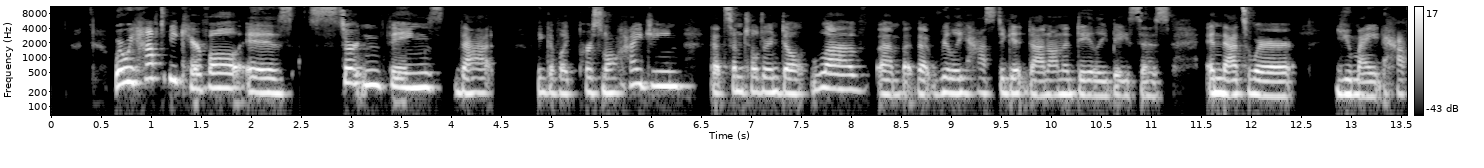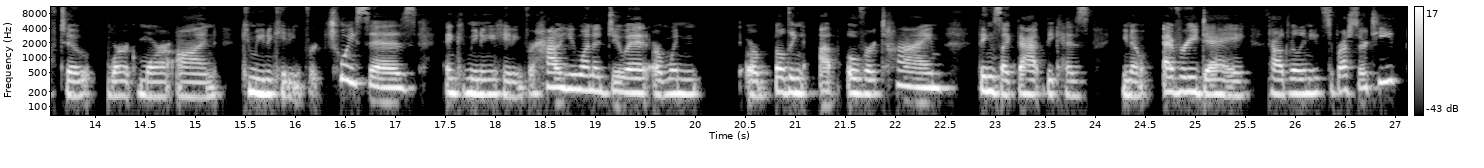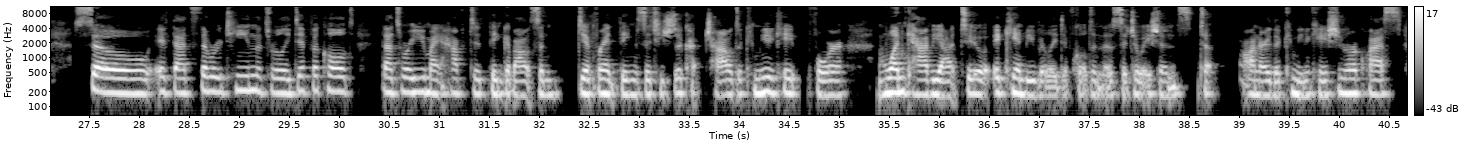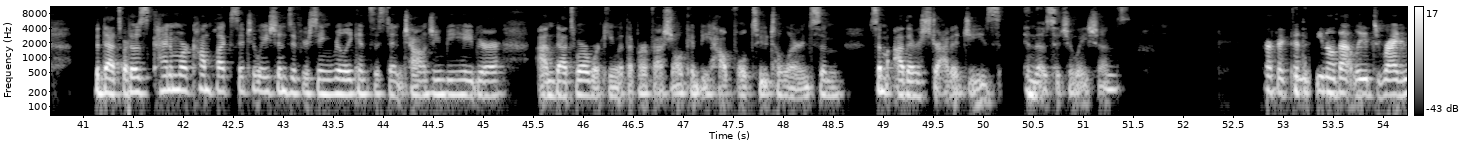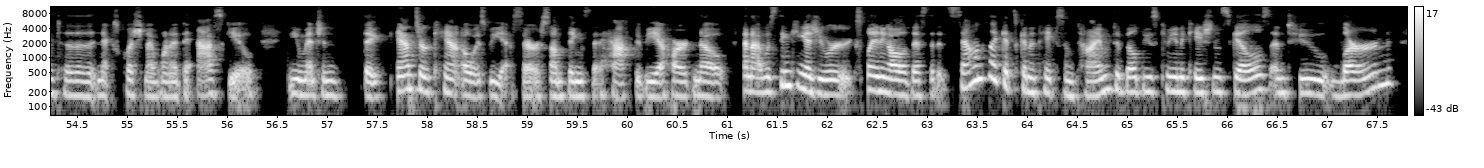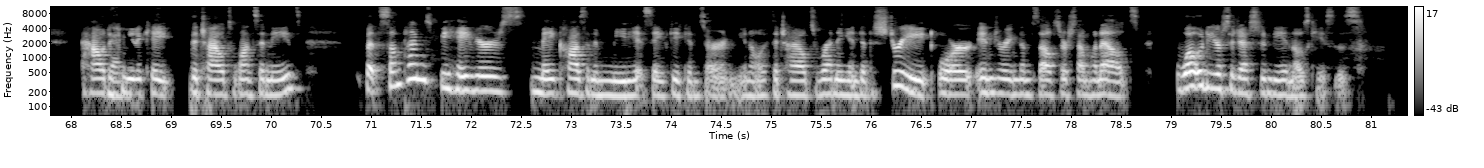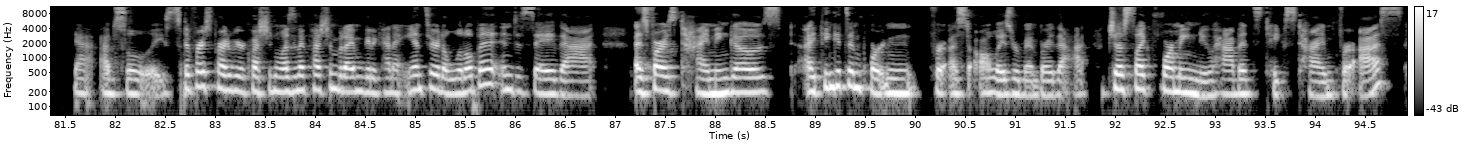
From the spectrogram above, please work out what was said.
Where we have to be careful is certain things that think of like personal hygiene that some children don't love, um, but that really has to get done on a daily basis. And that's where you might have to work more on communicating for choices and communicating for how you want to do it or when or building up over time, things like that, because you know, every day child really needs to brush their teeth. So if that's the routine that's really difficult, that's where you might have to think about some different things to teach the child to communicate for. One caveat too, it can be really difficult in those situations to honor the communication requests. But that's where those kind of more complex situations, if you're seeing really consistent, challenging behavior, um, that's where working with a professional can be helpful too to learn some some other strategies in those situations. Perfect. And, you know, that leads right into the next question I wanted to ask you. You mentioned the answer can't always be yes. There are some things that have to be a hard no. And I was thinking as you were explaining all of this that it sounds like it's going to take some time to build these communication skills and to learn how to yeah. communicate the child's wants and needs. But sometimes behaviors may cause an immediate safety concern. You know, if the child's running into the street or injuring themselves or someone else, what would your suggestion be in those cases? Yeah, absolutely. So the first part of your question wasn't a question, but I'm going to kind of answer it a little bit and to say that as far as timing goes, I think it's important for us to always remember that just like forming new habits takes time for us,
